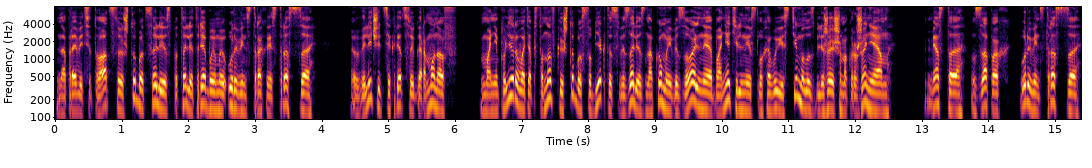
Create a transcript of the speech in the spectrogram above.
Направить ситуацию, чтобы цели испытали требуемый уровень страха и стресса, увеличить секрецию гормонов, манипулировать обстановкой, чтобы субъекты связали знакомые визуальные, обонятельные, слуховые стимулы с ближайшим окружением, место, запах, уровень стресса,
